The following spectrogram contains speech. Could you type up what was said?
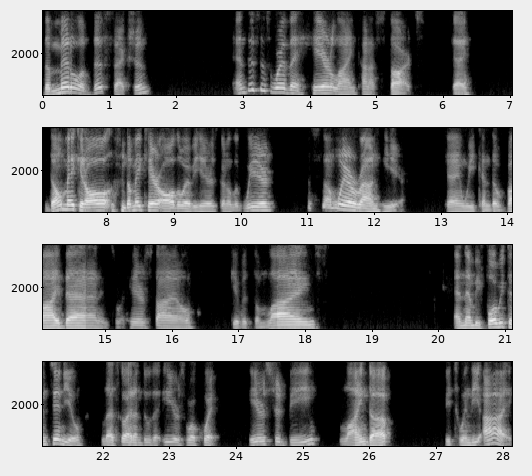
the middle of this section. And this is where the hairline kind of starts. Okay. Don't make it all, don't make hair all the way over here. It's going to look weird. somewhere around here. Okay, and we can divide that into a hairstyle, give it some lines. And then before we continue, let's go ahead and do the ears real quick. Ears should be lined up between the eye,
